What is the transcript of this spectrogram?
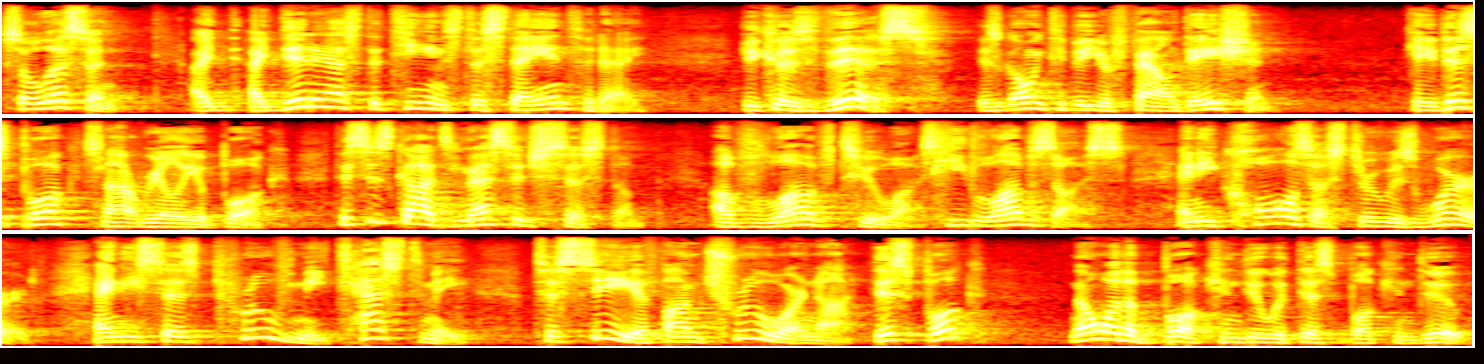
So listen, I, I did ask the teens to stay in today because this is going to be your foundation. Okay, this book, it's not really a book. This is God's message system of love to us. He loves us and He calls us through His Word. And He says, Prove me, test me to see if I'm true or not. This book, no other book can do what this book can do.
